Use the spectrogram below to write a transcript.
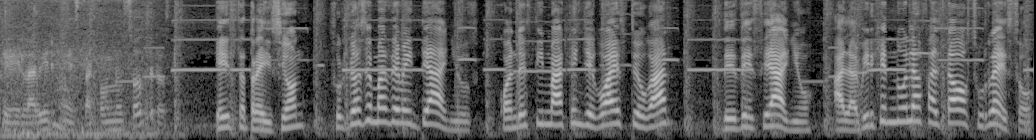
que la Virgen está con nosotros. Esta tradición surgió hace más de 20 años, cuando esta imagen llegó a este hogar. Desde ese año, a la Virgen no le ha faltado su rezo,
